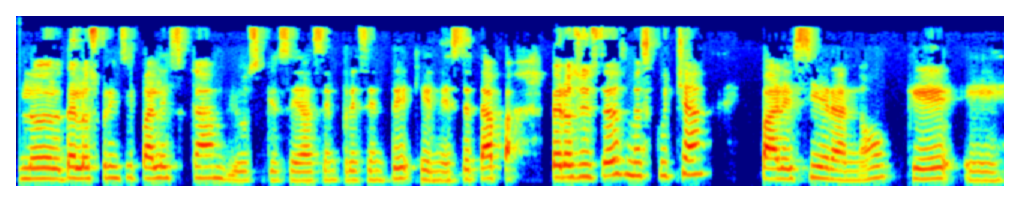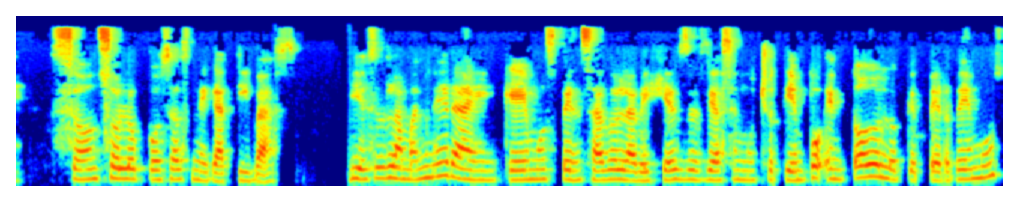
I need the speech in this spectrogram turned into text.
de los principales cambios que se hacen presente en esta etapa. Pero si ustedes me escuchan, pareciera, ¿no? Que son solo cosas negativas. Y esa es la manera en que hemos pensado la vejez desde hace mucho tiempo, en todo lo que perdemos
